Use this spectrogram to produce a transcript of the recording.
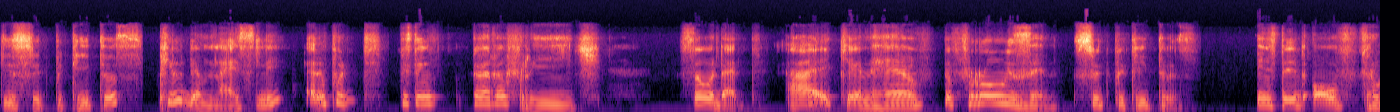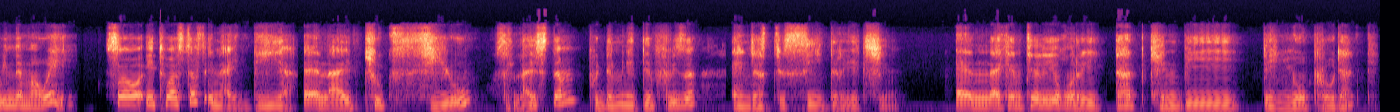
these sweet potatoes, peel them nicely, and put this thing in the fridge so that I can have the frozen sweet potatoes instead of throwing them away. So it was just an idea. And I took few, sliced them, put them in a deep freezer, and just to see the reaction. And I can tell you, Hori, that can be the new product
